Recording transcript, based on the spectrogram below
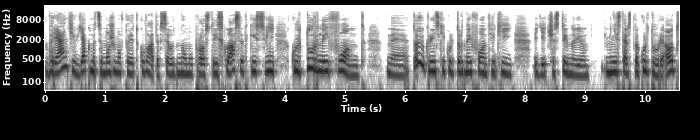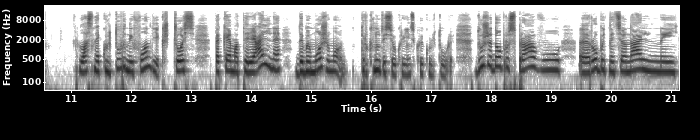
Варіантів, як ми це можемо впорядкувати все в одному просторі, скласти такий свій культурний фонд, не той український культурний фонд, який є частиною Міністерства культури, а от власне культурний фонд як щось таке матеріальне, де ми можемо. Торкнутися української культури. Дуже добру справу е, робить національний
